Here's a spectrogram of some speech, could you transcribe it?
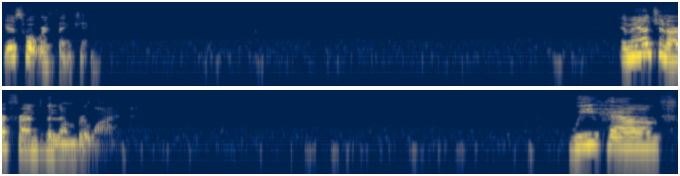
here's what we're thinking. Imagine our friend the number line. We have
